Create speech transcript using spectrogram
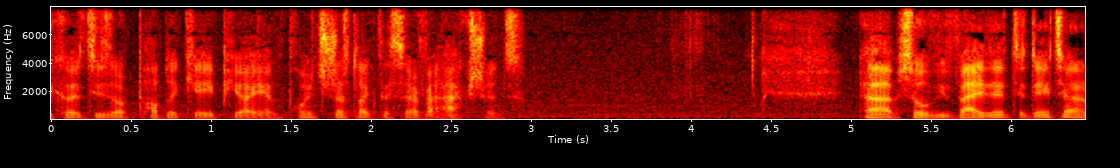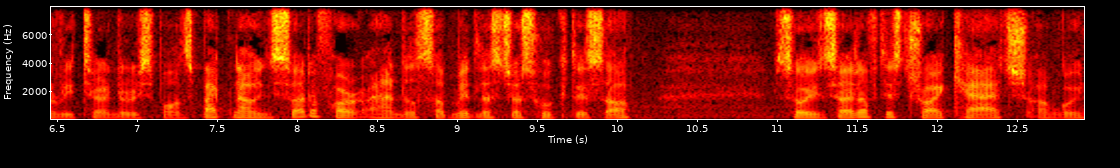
because these are public API endpoints, just like the server actions. Uh, so we validate the data and return the response back. Now inside of our handle submit, let's just hook this up. So inside of this try catch, I'm going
